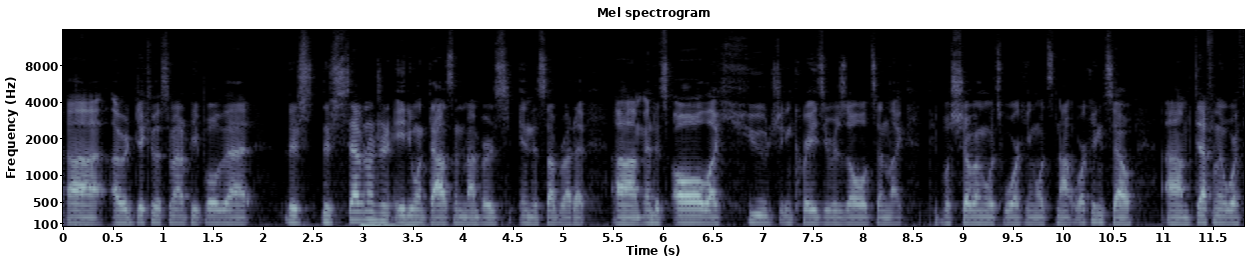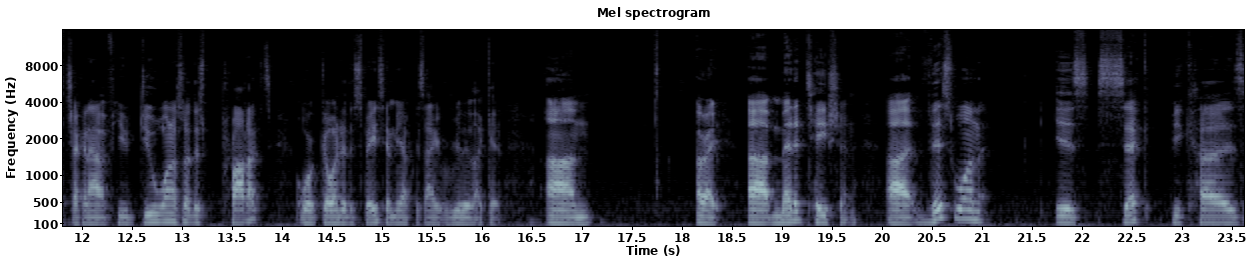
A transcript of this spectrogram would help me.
uh, a ridiculous amount of people that there's there's 781,000 members in the subreddit, um, and it's all like huge and crazy results and like people showing what's working, what's not working. So um, definitely worth checking out if you do want to start this product or go into the space. Hit me up because I really like it. Um, all right, uh, meditation. Uh, this one is sick because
